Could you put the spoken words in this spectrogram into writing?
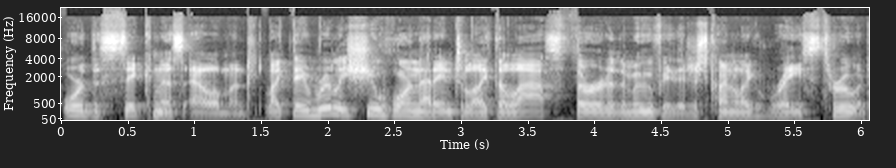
or the sickness element like they really shoehorn that into like the last third of the movie they just kind of like race through it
